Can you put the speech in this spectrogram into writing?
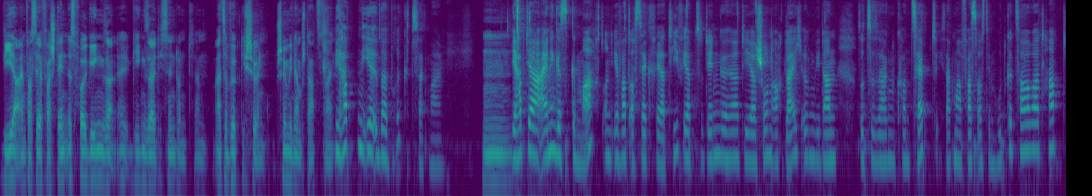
wir einfach sehr verständnisvoll äh, gegenseitig sind und ähm, also wirklich schön. Schön wieder am Start zu sein. Wie habt ihr überbrückt, sag mal? Mhm. Ihr habt ja einiges gemacht und ihr wart auch sehr kreativ. Ihr habt zu denen gehört, die ja schon auch gleich irgendwie dann sozusagen ein Konzept, ich sag mal, fast aus dem Hut gezaubert habt.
